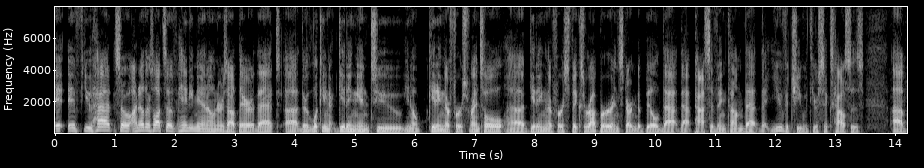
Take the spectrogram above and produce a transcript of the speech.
If you had, so I know there's lots of handyman owners out there that uh, they're looking at getting into, you know, getting their first rental, uh, getting their first fixer upper, and starting to build that that passive income that that you've achieved with your six houses. Um,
